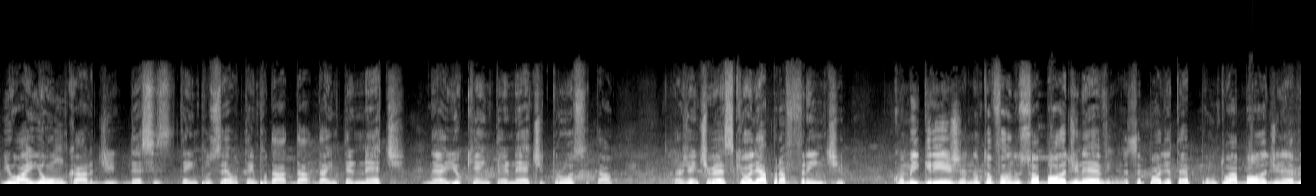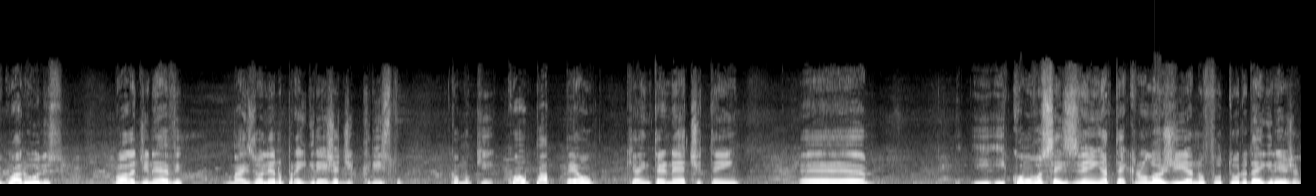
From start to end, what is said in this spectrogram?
E o Aion, cara, de, desses tempos é o tempo da, da, da internet, né? E o que a internet trouxe e tal. Se a gente tivesse que olhar para frente como igreja, não estou falando só bola de neve, você pode até pontuar bola de neve, Guarulhos, bola de neve, mas olhando para a igreja de Cristo, como que, qual o papel que a internet tem é, e, e como vocês veem a tecnologia no futuro da igreja?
